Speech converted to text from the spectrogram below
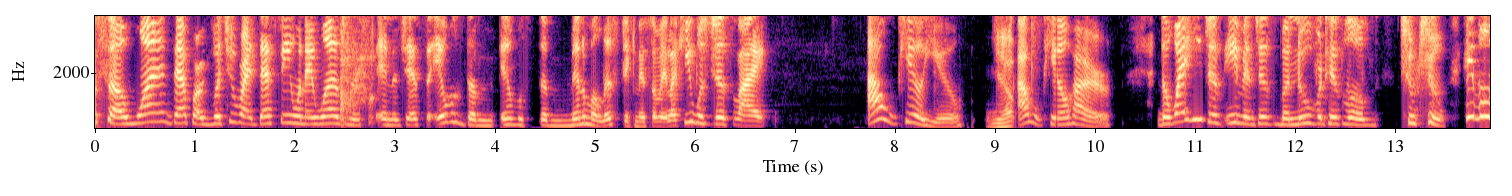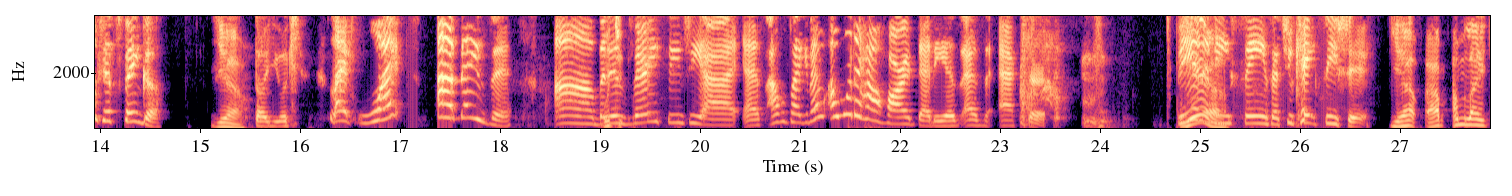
So one that part, but you're right. That scene when they was in the, in the just, it was the it was the minimalisticness of it. Like he was just like, "I will kill you. Yep. I will kill her." The way he just even just maneuvered his little choo choo. He moved his finger. Yeah. throw you like what amazing um but it's very cgi as i was like i I wonder how hard that is as an actor being Yeah. in these scenes that you can't see shit Yep. I'm, I'm like,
